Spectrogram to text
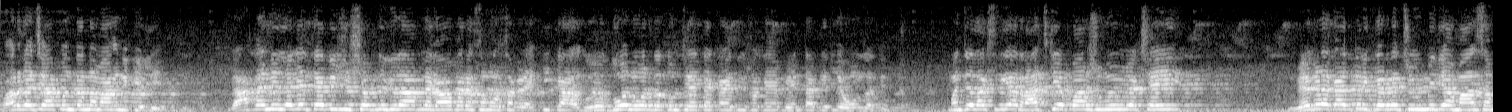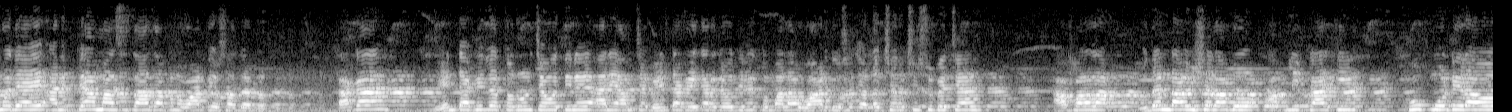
वर्गाची आपण त्यांना मागणी केली. काकांनी लगेच त्या दिवशी शब्द दिला आपल्या गावकऱ्यासमोर सगळ्या की का दो- दोन वर्ग तुमच्या येत्या काही दिवसात काही भेंट टाकीतले होऊन जातील. म्हणजे लक्षात घ्या राजकीय पार्श्वभूमीपेक्षाही वेगळं काहीतरी करण्याची उमेद या माणसामध्ये आहे आणि त्या माणसाचा आज आपण वाढदिवस साजरा करतो काका भेंट टाकीच्या तरुणच्या वतीने आणि आमच्या भेंट टाकीकराच्या वतीने तुम्हाला वाढदिवसाच्या लक्ष लक्ष शुभेच्छा. आपल्याला उदंड आयुष्य लाभो आपली कारकीर्द खूप मोठी राहो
